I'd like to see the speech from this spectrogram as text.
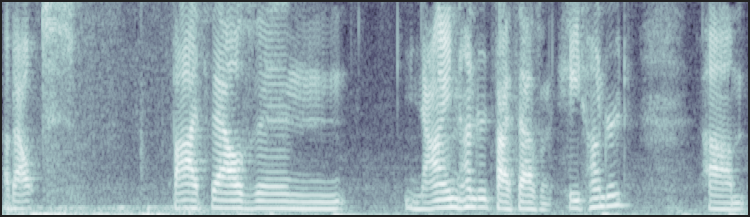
about 5,900, 5,800. Um,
